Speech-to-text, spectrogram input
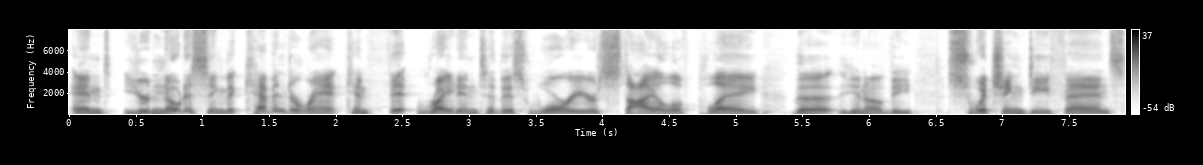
And you're noticing that Kevin Durant can fit right into this Warriors style of play, the, you know, the switching defense,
